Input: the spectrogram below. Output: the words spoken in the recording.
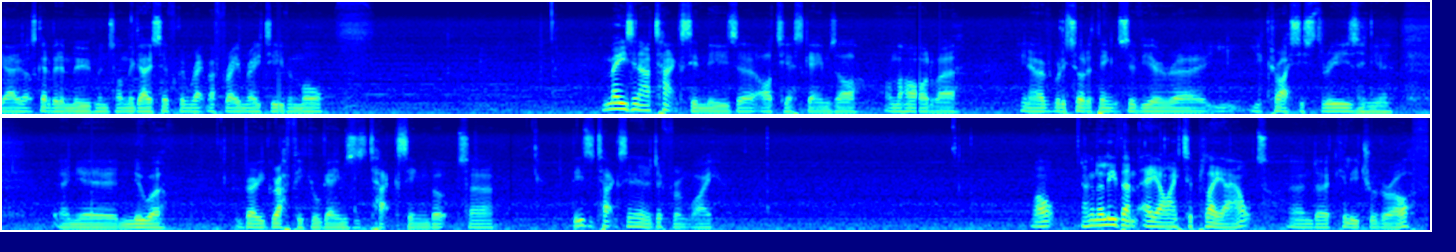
go, let's get a bit of movement on the go, so if we can wreck my frame rate even more. Amazing how taxing these uh, RTS games are on the hardware. You know, everybody sort of thinks of your uh, your Crysis 3s and your and your newer, very graphical games as taxing, but uh, these are taxing in a different way. Well, I'm going to leave them AI to play out and uh, kill each other off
